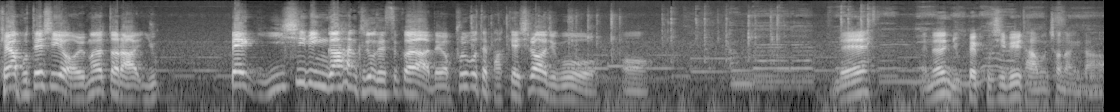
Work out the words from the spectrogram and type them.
걔가 보텟이 얼마였더라? 620인가? 한 그 정도 됐을 거야. 내가 풀보텟 받기 싫어가지고. 어. 네, 얘는 691 다문천왕이다.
